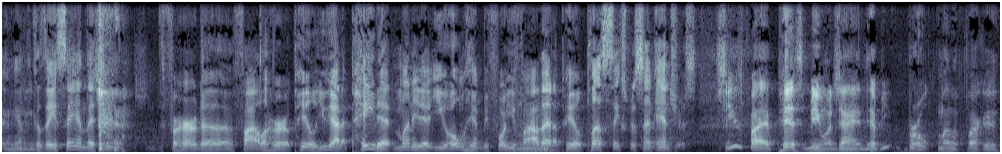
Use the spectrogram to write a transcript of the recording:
yeah, because they're saying that she, for her to file her appeal, you got to pay that money that you owe him before you file Mm-hmm. that appeal plus six percent interest. She was probably pissed being with Johnny Depp. You broke motherfucker.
